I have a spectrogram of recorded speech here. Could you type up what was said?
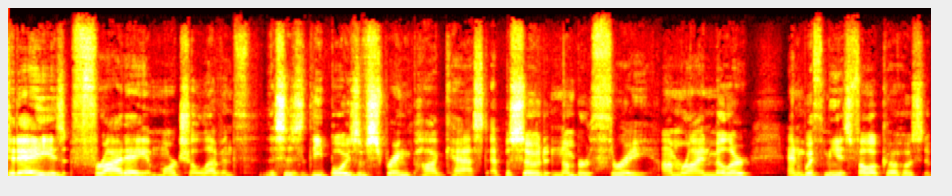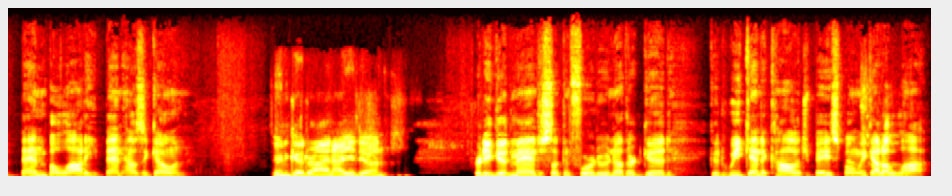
Today is Friday, March 11th. This is the Boys of Spring podcast, episode number three. I'm Ryan Miller, and with me is fellow co-host Ben Bilotti. Ben, how's it going? Doing good, Ryan. How you doing? Pretty good, man. Just looking forward to another good, good weekend of college baseball. And we got a lot.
